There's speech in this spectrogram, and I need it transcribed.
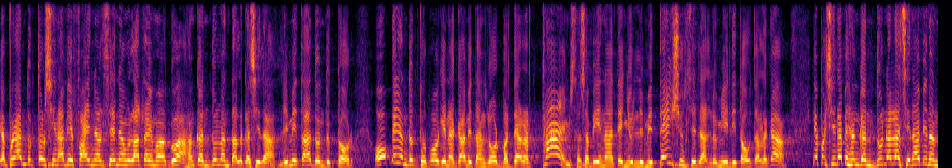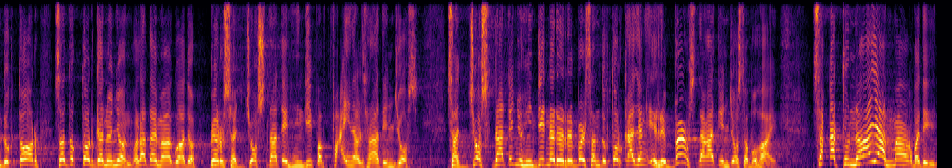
Kapag ang doktor sinabi final say na wala tayong magawa, hanggang doon lang talaga sila. Limitado ang doktor. Okay ang doktor po ginagamit ang Lord, but there are times, sasabihin natin, yung limitations sila, lumilitaw talaga. Kaya pag sinabi hanggang doon na lang, sinabi ng doktor, sa doktor ganun yon, wala tayong magawa doon. Pero sa Diyos natin, hindi pa final sa ating Diyos. Sa Diyos natin, yung hindi nare-reverse ang doktor, kayang i-reverse ng ating Diyos sa buhay. Sa katunayan, mga kapatid,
